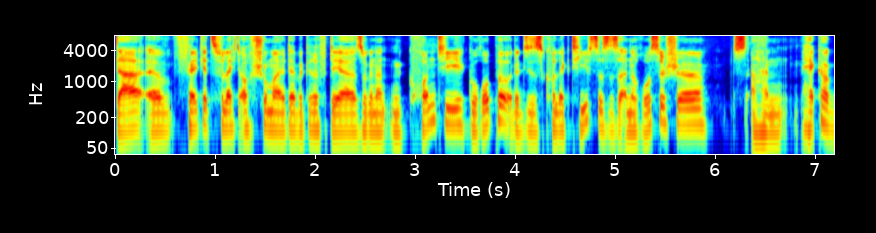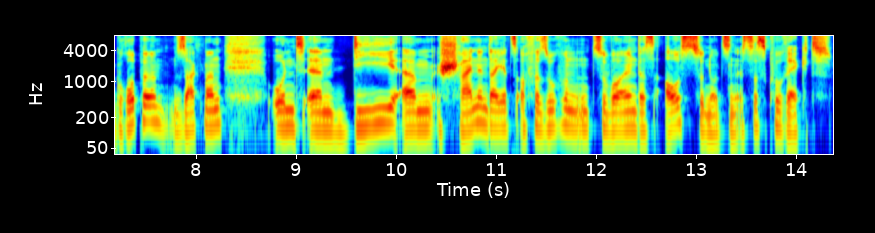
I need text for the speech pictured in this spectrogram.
Da äh, fällt jetzt vielleicht auch schon mal der Begriff der sogenannten Conti-Gruppe oder dieses Kollektivs. Das ist eine russische Hackergruppe, sagt man. Und ähm, die ähm, scheinen da jetzt auch versuchen zu wollen, das auszunutzen. Ist das korrekt?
